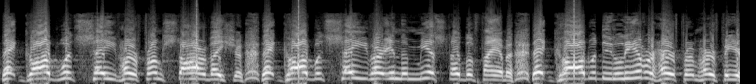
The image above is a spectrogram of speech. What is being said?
that God would save her from starvation, that God would save her in the midst of the famine, that God would deliver her from her fear.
